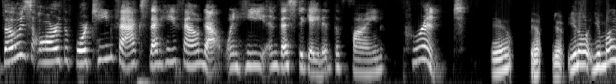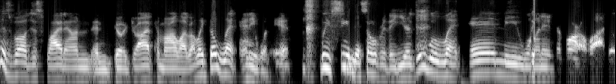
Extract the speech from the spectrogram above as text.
those are the 14 facts that he found out when he investigated the fine print. Yeah. Yep, yep. You know, you might as well just fly down and go drive to Mar-a-Lago. Like, they'll let anyone in. We've seen this over the years. They will let anyone into Mar-a-Lago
